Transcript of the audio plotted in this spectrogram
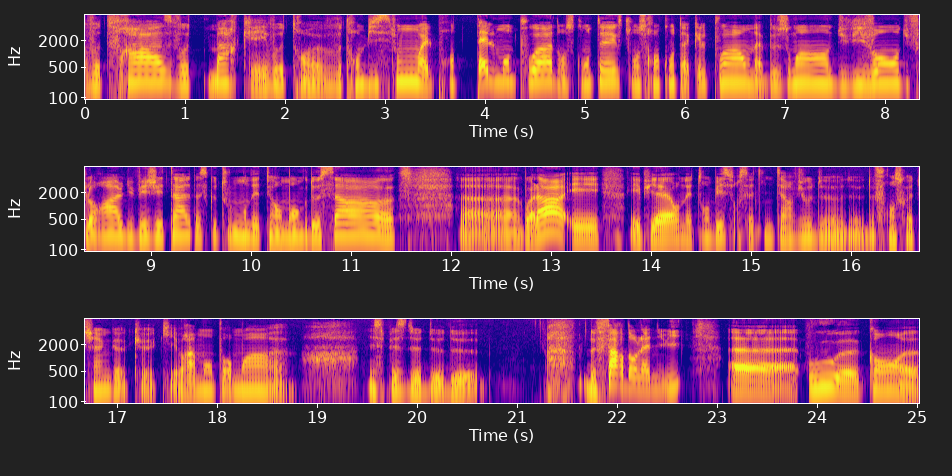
votre phrase, votre marque et votre, votre ambition, elle prend tellement de poids dans ce contexte où on se rend compte à quel point on a besoin du vivant, du floral, du végétal, parce que tout le monde était en manque de ça. Euh, euh voilà. Et, et puis euh, on est tombé sur cette interview de, de, François Cheng qui est vraiment pour moi une espèce de, de, de, phare dans la nuit, où quand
